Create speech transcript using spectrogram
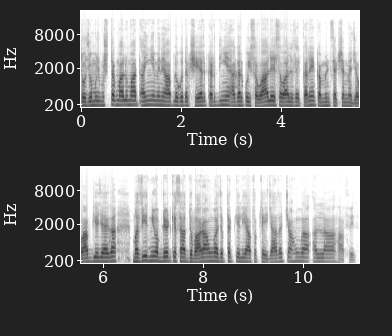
तो जो मुझ मुझ तक मालूम आई हैं, मैंने आप लोगों तक शेयर कर दी हैं। अगर कोई सवाल है, सवाल से करें, कमेंट सेक्शन में जवाब दिया जाएगा। मज़ीद न्यू अपडेट के साथ दोबारा आऊँगा, जब तक के लिए आप सबसे इजाज़त चाहूँगा। अल्लाह हाफिज़।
